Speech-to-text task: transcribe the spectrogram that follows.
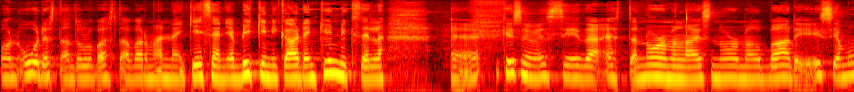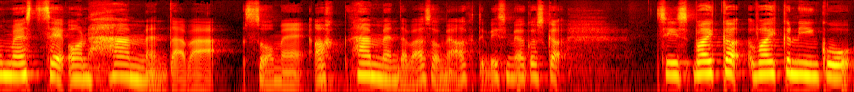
on uudestaan tullut vastaan varmaan näin kesän ja bikinikauden kynnyksellä kysymys siitä, että normalize normal bodies. Ja mun mielestä se on hämmentävää some, ah, hämmentävää someaktivismia, koska siis vaikka, vaikka niin kuin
